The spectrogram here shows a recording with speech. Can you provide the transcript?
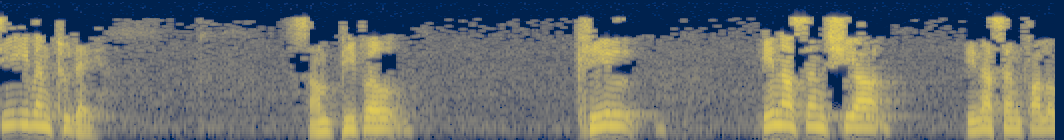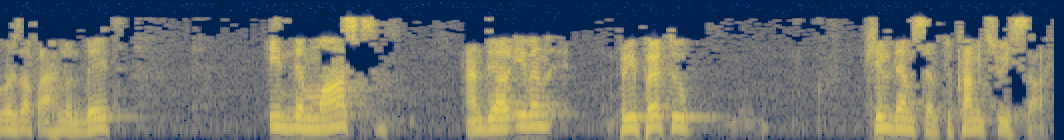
see even today. Some people kill innocent Shia, innocent followers of Ahlul Bayt in the mosques and they are even prepared to kill themselves, to commit suicide.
